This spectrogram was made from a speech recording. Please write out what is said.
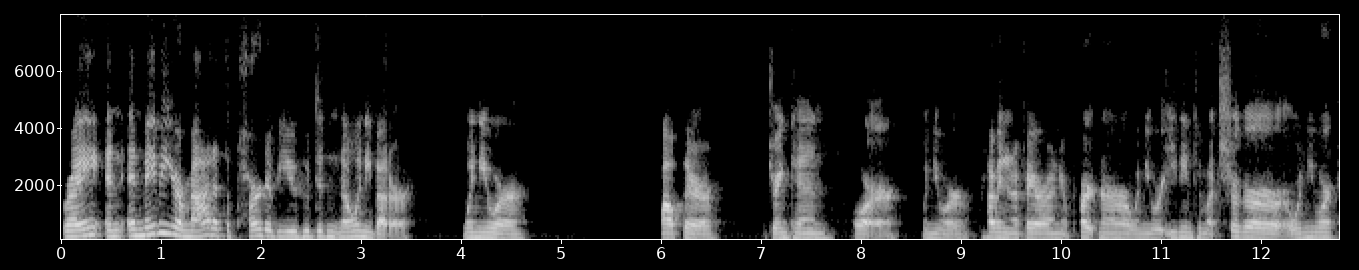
Right. And, and maybe you're mad at the part of you who didn't know any better when you were out there drinking or when you were having an affair on your partner or when you were eating too much sugar or when you were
